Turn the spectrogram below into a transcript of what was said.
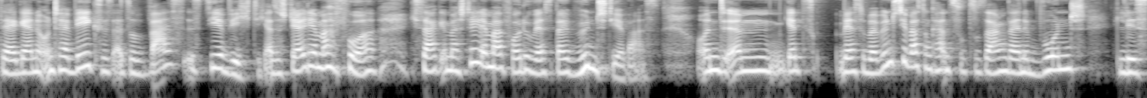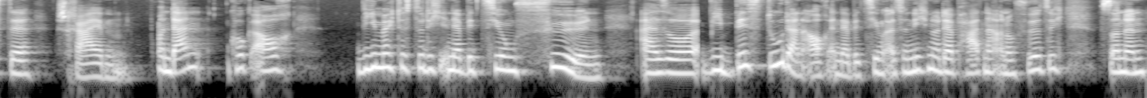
sehr gerne unterwegs ist? Also was ist dir wichtig? Also stell dir mal vor, ich sage immer, stell dir mal vor, du wärst bei Wünsch dir was. Und ähm, jetzt wärst du bei Wünsch dir was und kannst sozusagen deine Wunschliste schreiben. Und dann guck auch, wie möchtest du dich in der Beziehung fühlen? Also wie bist du dann auch in der Beziehung? Also nicht nur der Partner an und für sich, sondern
